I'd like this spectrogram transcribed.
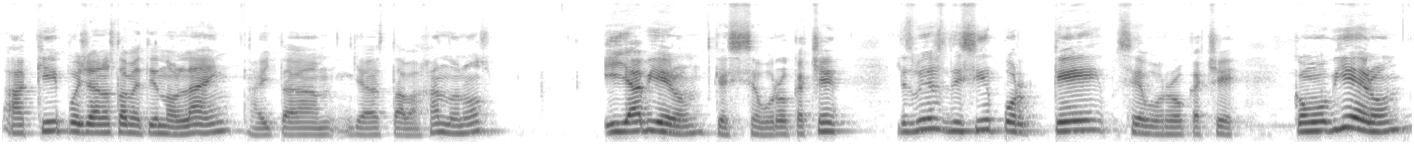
Aquí pues ya no está metiendo online. Ahí está, ya está bajándonos. Y ya vieron que si se borró caché. Les voy a decir por qué se borró caché. Como vieron,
